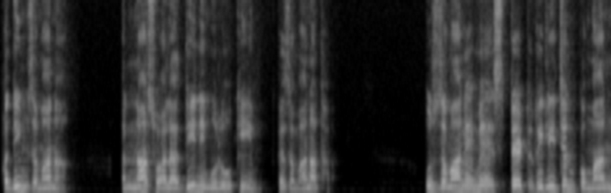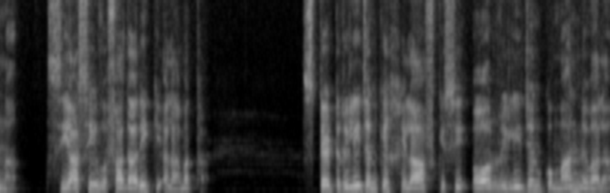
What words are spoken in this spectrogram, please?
قدیم زمانہ الناس علی دین ملوکیم کا زمانہ تھا۔ اس زمانے میں اسٹیٹ ریلیجن کو ماننا سیاسی وفاداری کی علامت تھا۔ اسٹیٹ ریلیجن کے خلاف کسی اور ریلیجن کو ماننے والا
